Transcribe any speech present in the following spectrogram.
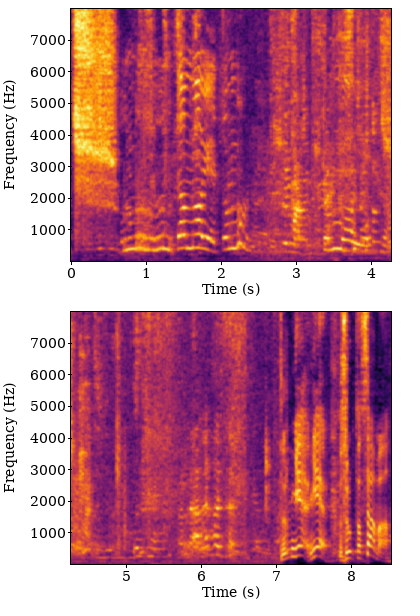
Ciii. To moje, to moje. To moje. Nie, nie, zrób to sama.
